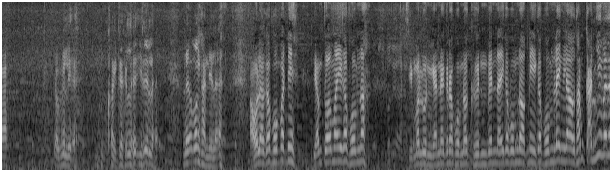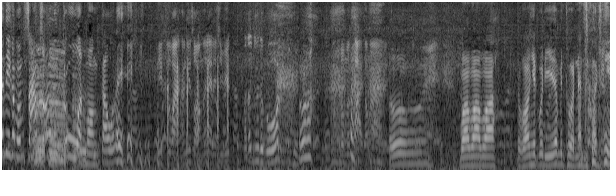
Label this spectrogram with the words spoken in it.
ฮะเจ้าก็เละข่อยก็เละอยู่นี่แหละเละว่างหันนี่แหละเอาแล้วครับผมวันนี้เตรียมตัวไหมครับผมเนาะ สิมาลุ้นกันนะครับผมเนาะคืนเป็นไหนครับผมดอกนี่ครับผมเร่งแล้วทำการยิงแล้วนะนี่ครับผมสามสองหนึ่งจวดมองเก่าเลยนี่คือว่าครั้งที่สองแล้วเนี่ยในชีวิตมันต้องยืนตรงโน้นลมมันสาดเข้ามาโอ้ยบ่บ่บ่เจ้าของเฮ็ดบ่ดีต้องเป็นถ่วนนั่นถ่วนนี้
